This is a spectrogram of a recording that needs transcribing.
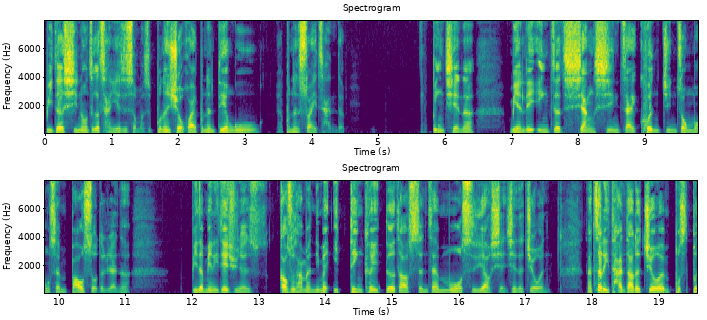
彼得形容这个产业是什么？是不能朽坏、不能玷污、也不能衰残的，并且呢。勉励因着相信在困境中蒙神保守的人呢，彼得勉励这群人，告诉他们：你们一定可以得着神在末世要显现的救恩。那这里谈到的救恩，不是不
